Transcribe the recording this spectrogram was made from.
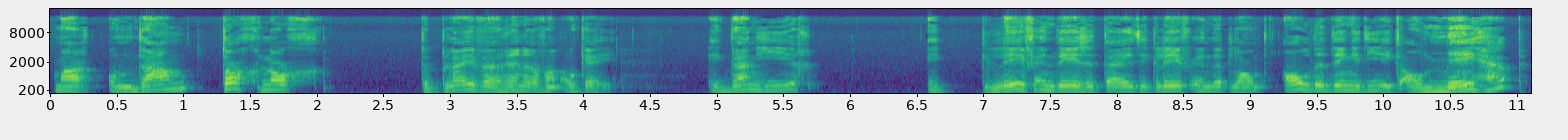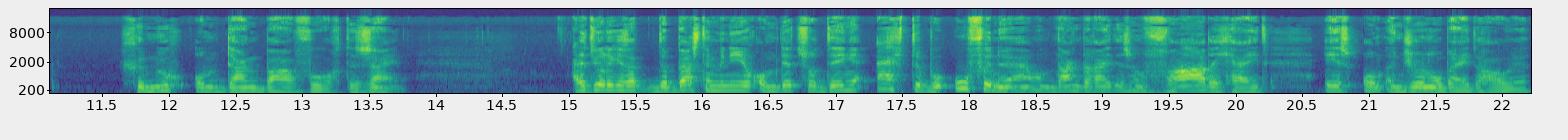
Maar om dan toch nog te blijven herinneren van oké, ik ben hier, ik leef in deze tijd, ik leef in dit land, al de dingen die ik al mee heb, genoeg om dankbaar voor te zijn. Natuurlijk is dat de beste manier om dit soort dingen echt te beoefenen. Hè? Want dankbaarheid is een vaardigheid, is om een journal bij te houden.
